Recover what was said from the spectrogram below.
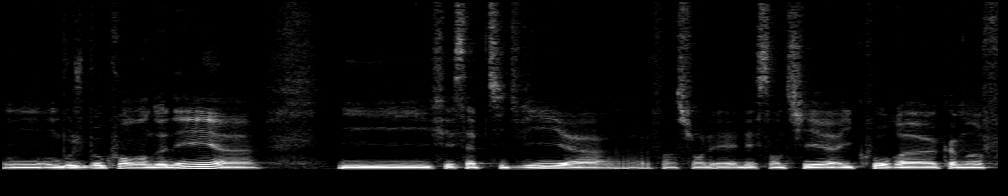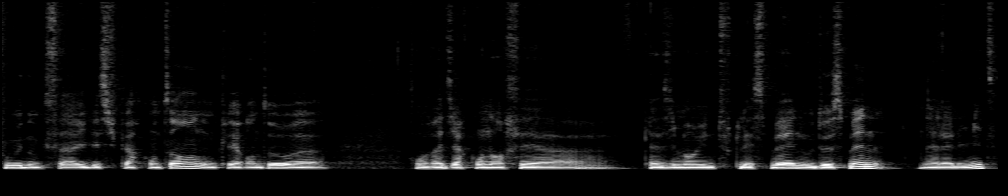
On, bouge beaucoup en randonnée. Euh, il fait sa petite vie. Euh, enfin, sur les, sentiers, il court comme un fou. Donc ça, il est super content. Donc les randos, on va dire qu'on en fait quasiment une toutes les semaines ou deux semaines, à la limite.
